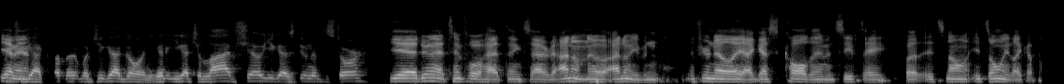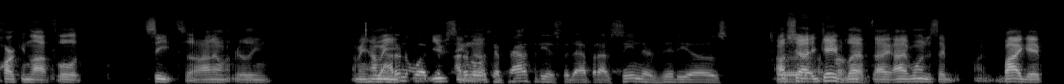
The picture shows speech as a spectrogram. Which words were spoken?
Yeah, what man. You got coming, what you got going? You got you got your live show you guys doing at the store? Yeah, doing that tinfoil hat thing Saturday. I don't know. I don't even. If you're in LA, I guess call them and see if they. But it's not. It's only like a parking lot full of seats, so I don't really. I mean, how Yeah, many? I don't know what you've I seen don't know those? what capacity is for that, but I've seen their videos. Oh, for, shit! Gabe um, left. I, I wanted to say bye, Gabe.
